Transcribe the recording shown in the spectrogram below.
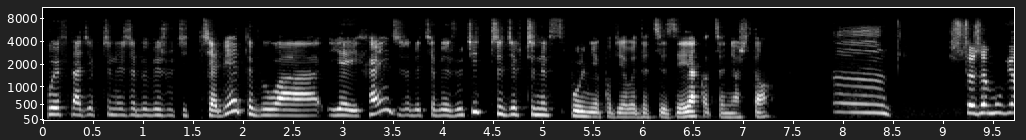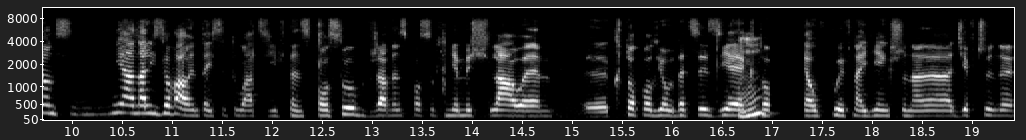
wpływ na dziewczyny, żeby wyrzucić Ciebie? To była jej chęć, żeby Cię wyrzucić, czy dziewczyny wspólnie podjęły decyzję? Jak oceniasz to? Mm, szczerze mówiąc, nie analizowałem tej sytuacji w ten sposób. W żaden sposób nie myślałem, y, kto podjął decyzję, Mhm. kto miał wpływ największy na dziewczyny.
